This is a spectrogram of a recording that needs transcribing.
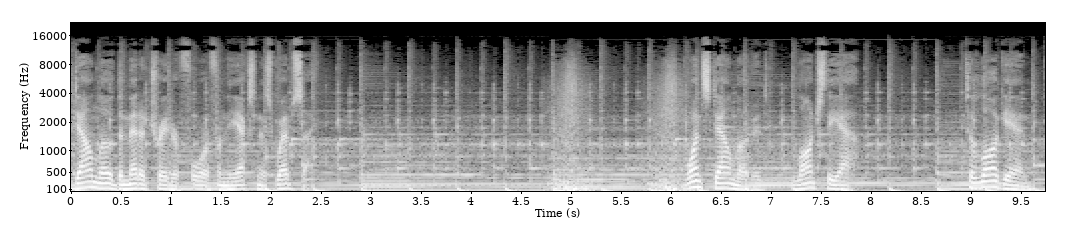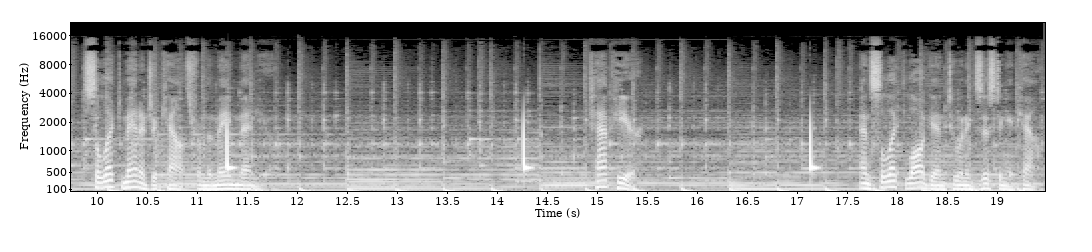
download the MetaTrader 4 from the Exness website. Once downloaded, launch the app. To log in, select Manage Accounts from the main menu. Tap here. And select Login to an existing account.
